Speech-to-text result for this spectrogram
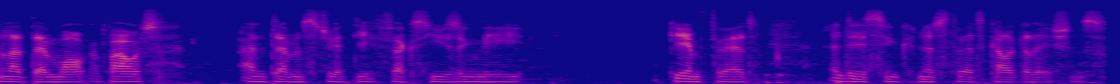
and let them walk about and demonstrate the effects using the game thread and asynchronous thread calculations.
